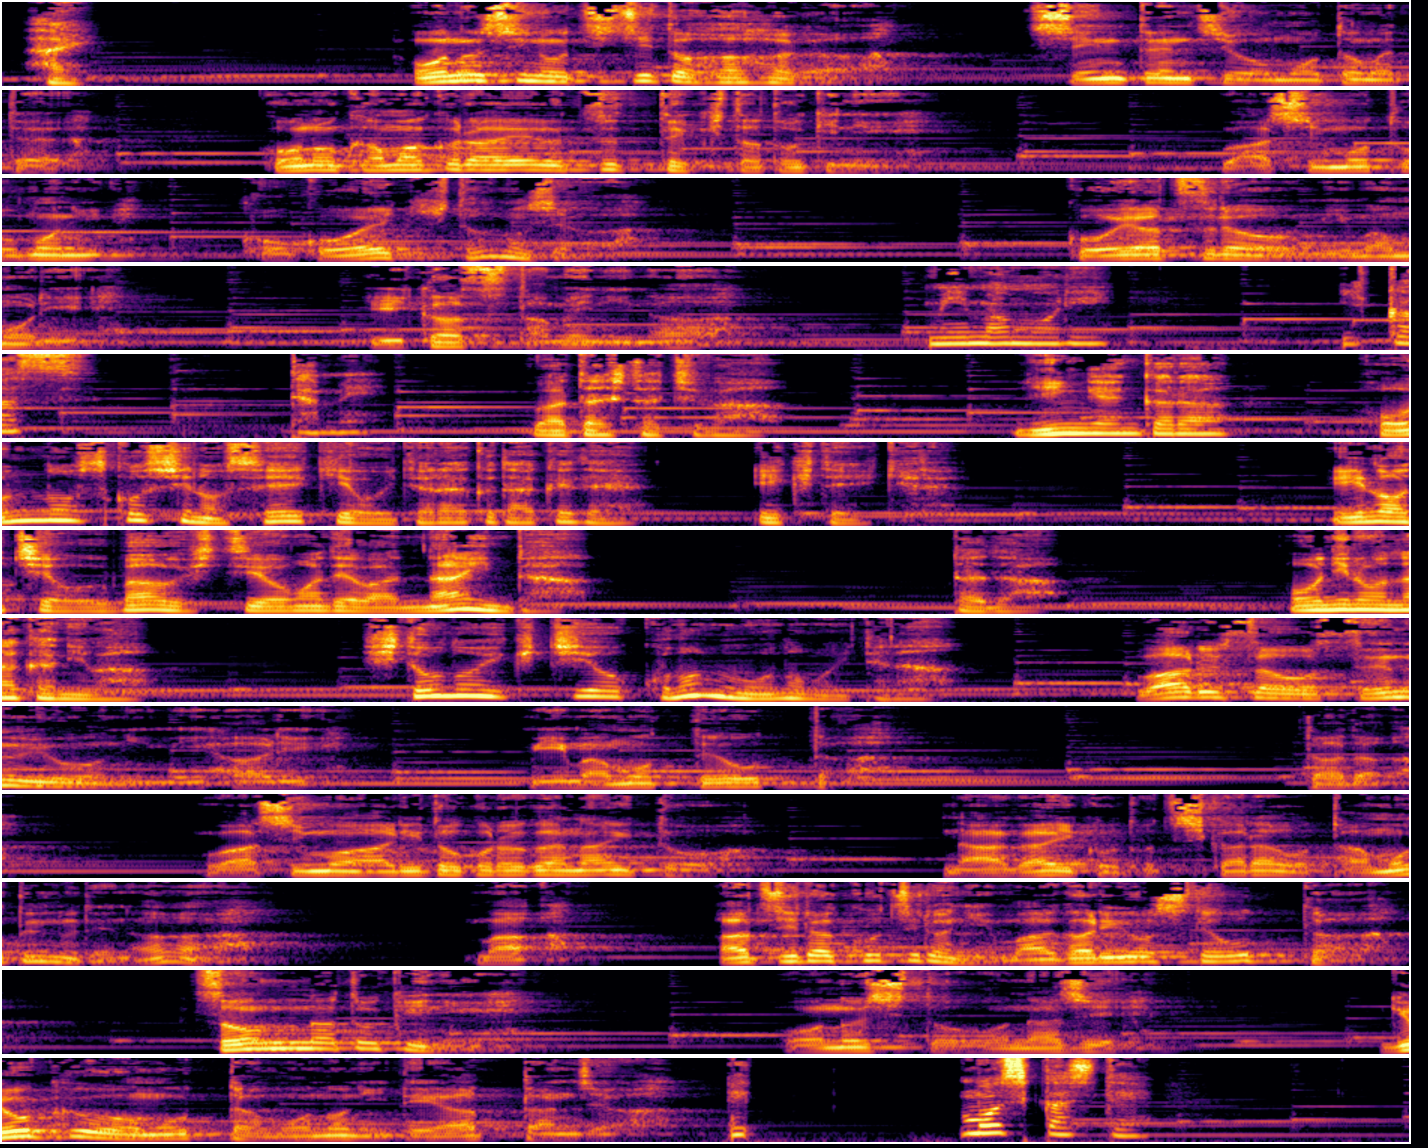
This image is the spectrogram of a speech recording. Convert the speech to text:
はい。お主の父と母が、新天地を求めて、この鎌倉へ移ってきた時に、わしも共にここへ来たのじゃ。こやつらを見守り、生かすためにな。見守り、生かすため。私たちは、人間からほんの少しの生気をいただくだけで生きていける。命を奪う必要まではないんだ。ただ、鬼の中には、人の生き地を好む者もいてな。悪さをせぬように見張り、見守っておった。ただ、わしもありどころがないと、長いこと力を保てぬでな。ま、あちらこちらに曲がりをしておった。そんな時に、お主と同じ、玉を持った者に出会ったんじゃ。え、もしかして、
